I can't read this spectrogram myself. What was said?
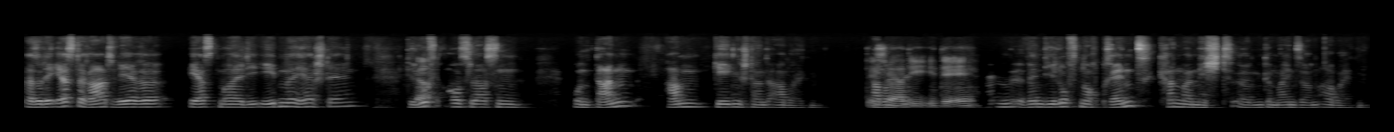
also der erste Rat wäre erstmal die Ebene herstellen, die ja. Luft auslassen und dann am Gegenstand arbeiten. Das wäre die Idee. Wenn, wenn, die Luft noch brennt, kann man nicht ähm, gemeinsam arbeiten.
